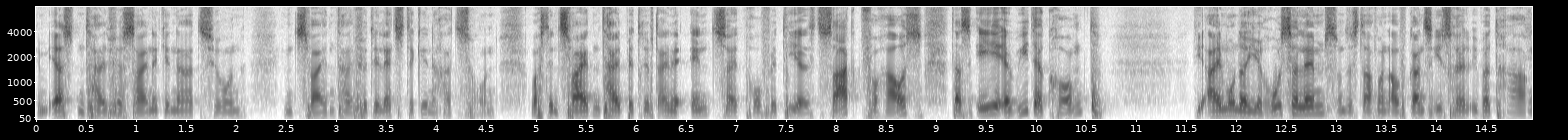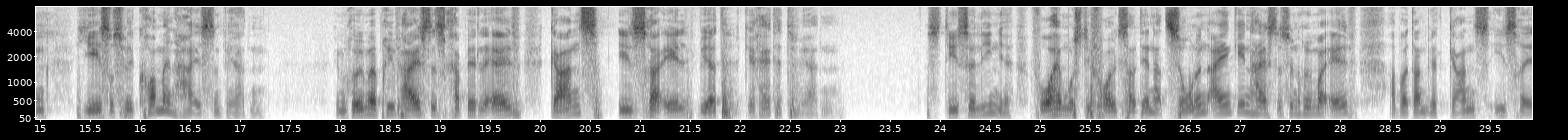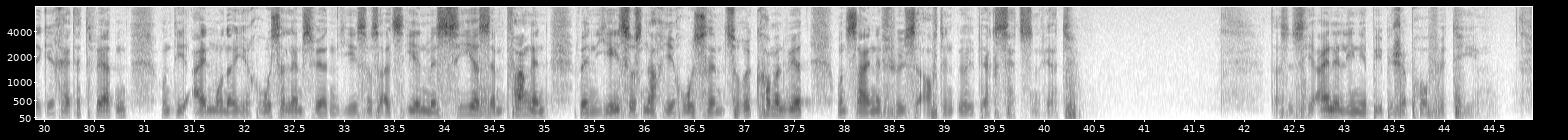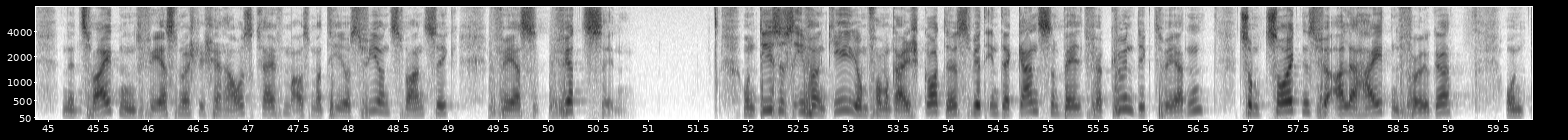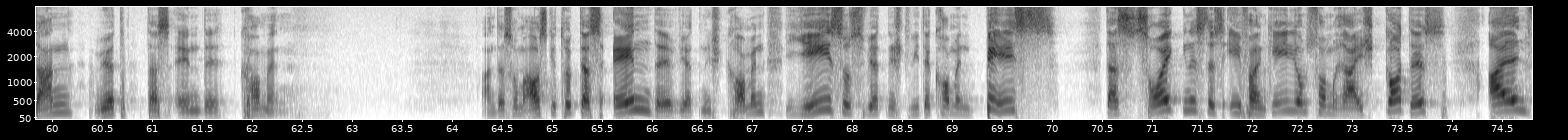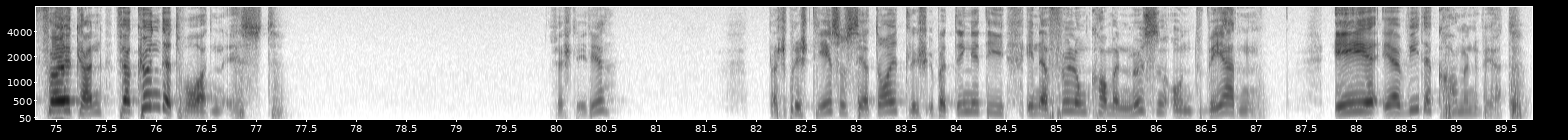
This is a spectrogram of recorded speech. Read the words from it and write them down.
im ersten Teil für seine Generation, im zweiten Teil für die letzte Generation. Was den zweiten Teil betrifft, eine Endzeitprophetie. Er sagt voraus, dass ehe er wiederkommt, die Einwohner Jerusalems, und das darf man auf ganz Israel übertragen, Jesus willkommen heißen werden. Im Römerbrief heißt es Kapitel 11, ganz Israel wird gerettet werden. Das ist diese Linie. Vorher muss die Vollzahl der Nationen eingehen, heißt es in Römer 11, aber dann wird ganz Israel gerettet werden und die Einwohner Jerusalems werden Jesus als ihren Messias empfangen, wenn Jesus nach Jerusalem zurückkommen wird und seine Füße auf den Ölberg setzen wird. Das ist hier eine Linie biblischer Prophetie. Den zweiten Vers möchte ich herausgreifen aus Matthäus 24, Vers 14. Und dieses Evangelium vom Reich Gottes wird in der ganzen Welt verkündigt werden, zum Zeugnis für alle Heidenvölker, und dann wird das Ende kommen. Andersrum ausgedrückt, das Ende wird nicht kommen, Jesus wird nicht wiederkommen, bis das Zeugnis des Evangeliums vom Reich Gottes allen Völkern verkündet worden ist. Versteht ihr? Da spricht Jesus sehr deutlich über Dinge, die in Erfüllung kommen müssen und werden, ehe er wiederkommen wird.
